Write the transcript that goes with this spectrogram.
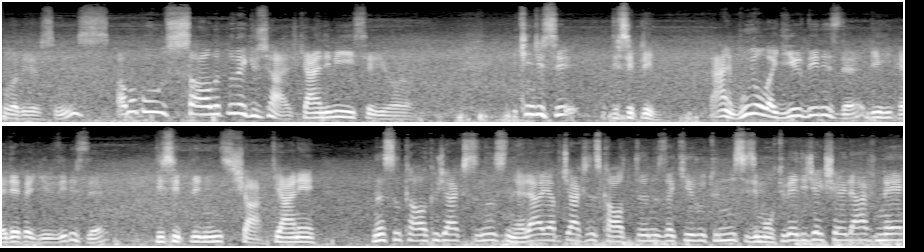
bulabilirsiniz. Ama bu sağlıklı ve güzel. Kendimi iyi hissediyorum. İkincisi disiplin. Yani bu yola girdiğinizde, bir hedefe girdiğinizde disiplininiz şart. Yani nasıl kalkacaksınız, neler yapacaksınız, kalktığınızdaki rutininiz sizi motive edecek şeyler ne?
